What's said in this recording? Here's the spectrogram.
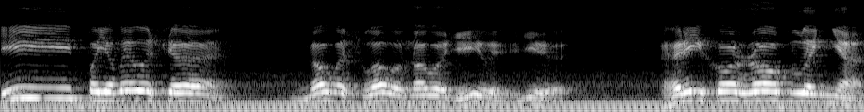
І появилося нове слово, нове діло. Гріхороблення.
